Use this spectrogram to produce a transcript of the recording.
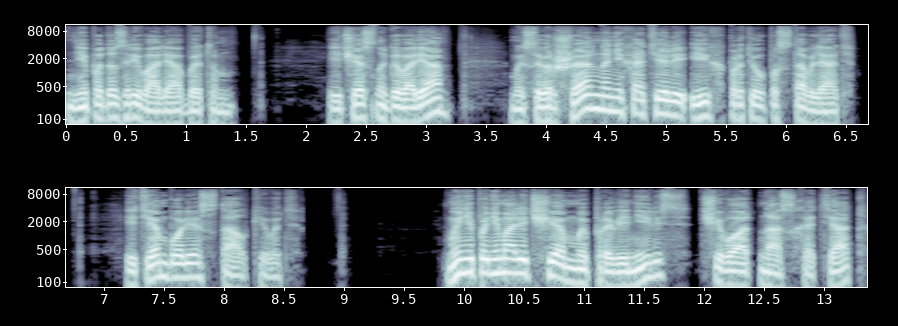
не подозревали об этом. И, честно говоря, мы совершенно не хотели их противопоставлять, и тем более сталкивать. Мы не понимали, чем мы провинились, чего от нас хотят.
